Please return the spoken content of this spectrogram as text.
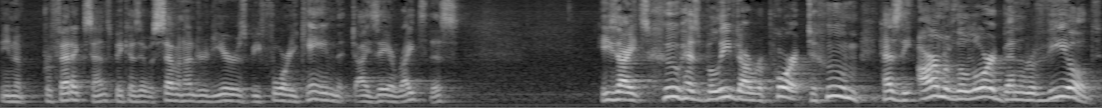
in a prophetic sense, because it was 700 years before he came that Isaiah writes this. He writes, Who has believed our report? To whom has the arm of the Lord been revealed?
